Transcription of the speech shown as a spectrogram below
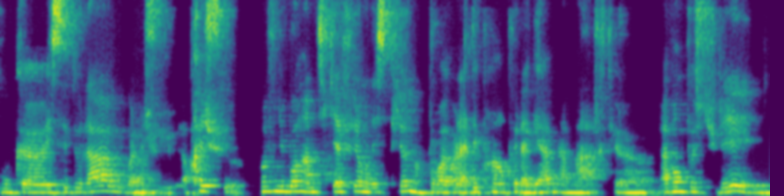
Donc et c'est de là où voilà, je suis, après je suis revenue boire un petit café en espionne pour voilà découvrir un peu la gamme, la marque, avant de postuler. Et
